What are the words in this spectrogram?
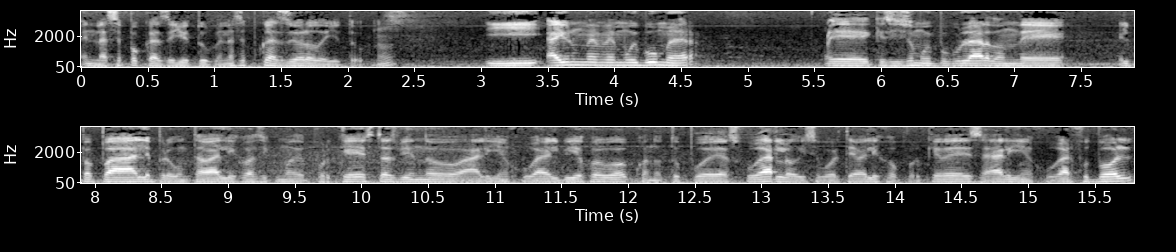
en las épocas de YouTube, en las épocas de oro de YouTube, ¿no? Y hay un meme muy boomer eh, que se hizo muy popular donde el papá le preguntaba al hijo así como de ¿por qué estás viendo a alguien jugar el videojuego cuando tú puedes jugarlo? Y se volteaba el hijo ¿por qué ves a alguien jugar fútbol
